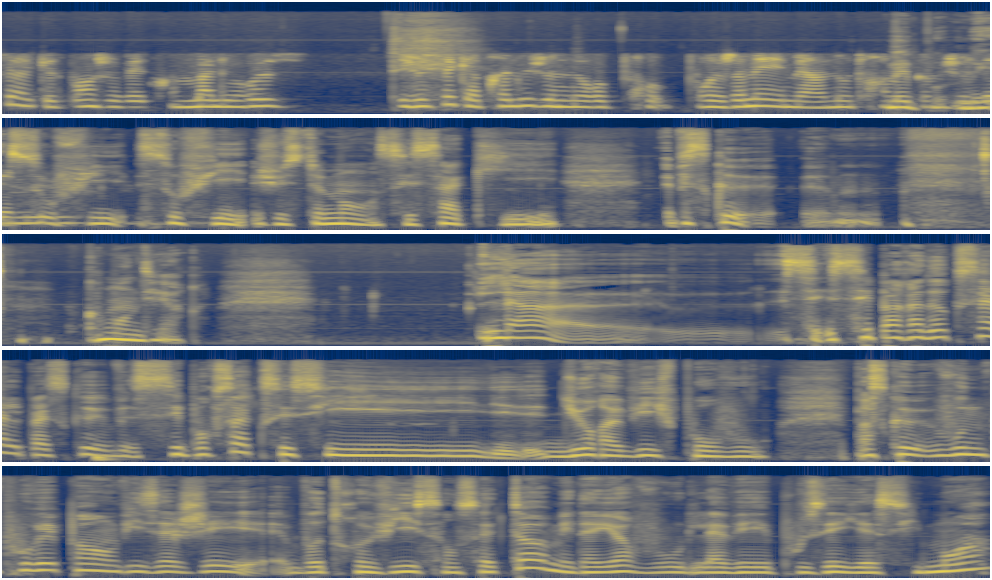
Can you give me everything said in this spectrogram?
sais à quel point je vais être malheureuse. Et je sais qu'après lui, je ne pourrai jamais aimer un autre homme Mais, comme pour- je mais lui. Sophie, Sophie, justement, c'est ça qui, parce que euh, comment dire, là, euh, c'est paradoxal parce que c'est pour ça que c'est si dur à vivre pour vous, parce que vous ne pouvez pas envisager votre vie sans cet homme. Et d'ailleurs, vous l'avez épousé il y a six mois.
